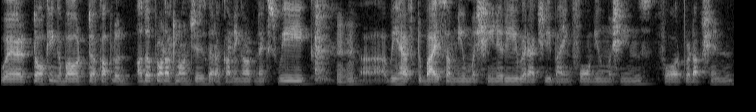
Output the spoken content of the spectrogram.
we're talking about a couple of other product launches that are coming out next week. Mm-hmm. Uh, we have to buy some new machinery. We're actually buying four new machines for production.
